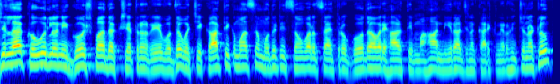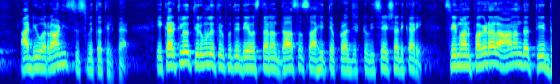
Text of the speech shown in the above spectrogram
జిల్లా కొవ్వూరులోని గోష్పాద క్షేత్రం రేవు వద్ద వచ్చే కార్తీక మాసం మొదటి సోమవారం సాయంత్రం గోదావరి హారతి మహా నీరాజన కార్యక్రమం నిర్వహించినట్లు ఆర్డీఓ రాణి సుస్మిత తెలిపారు. ఈ కార్యక్రమంలో తిరుమల తిరుపతి దేవస్థానం దాస సాహిత్య ప్రాజెక్టు విశేషాధికారి శ్రీమాన్ పగడాల ఆనంద తీర్థ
